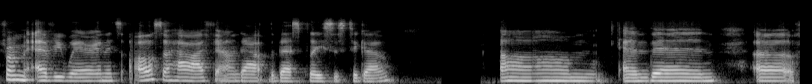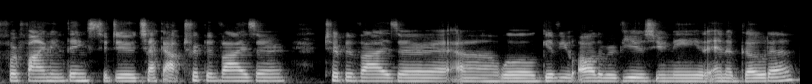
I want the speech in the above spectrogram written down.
from everywhere. And it's also how I found out the best places to go. Um, and then uh, for finding things to do, check out TripAdvisor. TripAdvisor uh, will give you all the reviews you need, and Agoda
